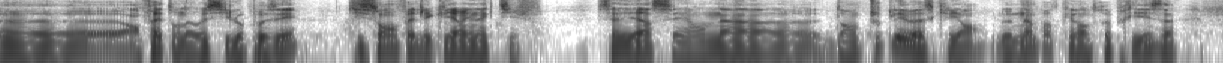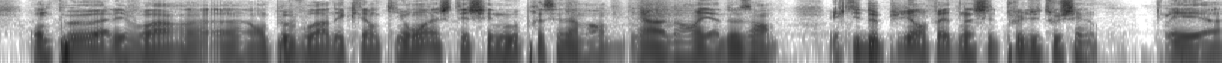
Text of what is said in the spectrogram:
euh, en fait on a aussi l'opposé qui sont en fait les clients inactifs. C'est-à-dire, c'est on a euh, dans toutes les bases clients de n'importe quelle entreprise, on peut aller voir, euh, on peut voir des clients qui ont acheté chez nous précédemment, il y a un an, il y a deux ans, et qui depuis en fait n'achètent plus du tout chez nous. Et euh,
